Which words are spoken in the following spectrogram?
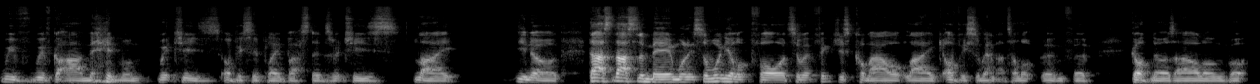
we've we've got our main one, which is obviously playing bastards, which is like you know that's that's the main one. It's the one you look forward to. It fixtures come out like obviously we haven't had to look them for God knows how long, but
